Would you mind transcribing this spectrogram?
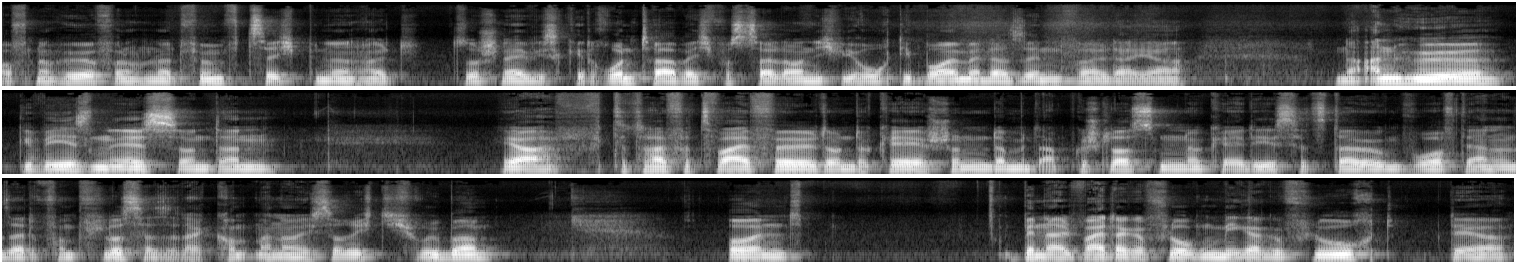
auf einer Höhe von 150, bin dann halt so schnell wie es geht runter, aber ich wusste halt auch nicht, wie hoch die Bäume da sind, weil da ja eine Anhöhe gewesen ist und dann ja, total verzweifelt und okay, schon damit abgeschlossen, okay, die ist jetzt da irgendwo auf der anderen Seite vom Fluss, also da kommt man noch nicht so richtig rüber. Und bin halt weitergeflogen, mega geflucht. Der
